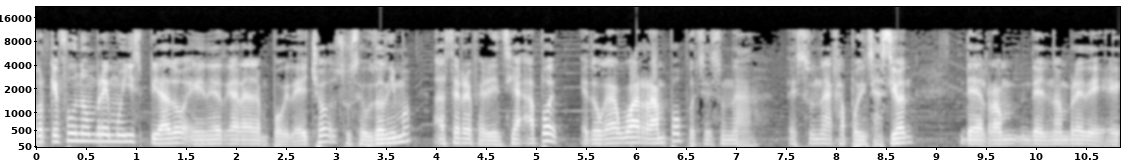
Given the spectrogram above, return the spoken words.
porque fue un hombre muy inspirado en Edgar Allan Poe. De hecho, su seudónimo hace referencia a Poe. Edogawa Rampo pues es una es una japonización del, del nombre de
